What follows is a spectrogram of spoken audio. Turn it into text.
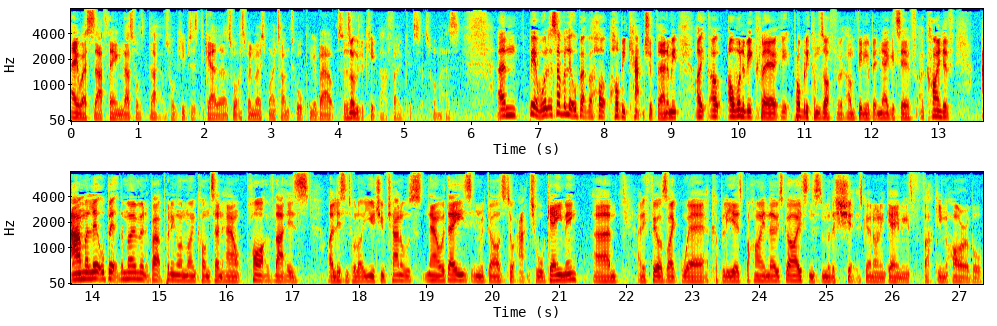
AOS is our thing. That's what that's what keeps us together. That's what I spend most of my time talking about. So as long as we keep that focus, that's what matters. Um, but yeah, well, let's have a little bit of a ho- hobby catch up then. I mean, I, I I want to be clear. It probably comes off. I'm feeling a bit negative. I kind of am a little bit at the moment about putting online content out. Part of that is I listen to a lot of YouTube channels nowadays in regards to actual gaming, um, and it feels like we're a couple of years behind those guys. And some of the shit that's going on in gaming is fucking horrible,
